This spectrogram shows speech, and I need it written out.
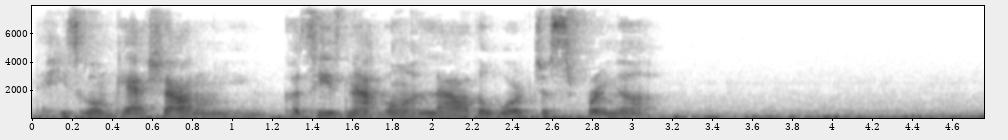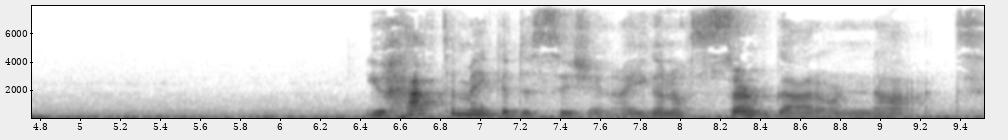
that he's going to cash out on you because he's not going to allow the word to spring up. You have to make a decision. Are you going to serve God or not?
